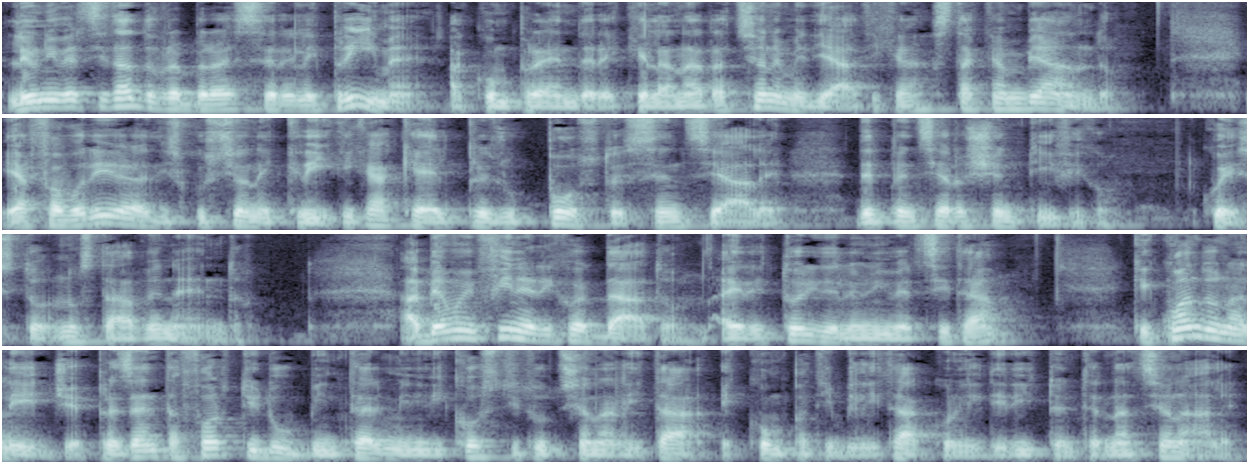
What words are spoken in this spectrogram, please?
Le università dovrebbero essere le prime a comprendere che la narrazione mediatica sta cambiando e a favorire la discussione critica che è il presupposto essenziale del pensiero scientifico. Questo non sta avvenendo. Abbiamo infine ricordato ai rettori delle università che quando una legge presenta forti dubbi in termini di costituzionalità e compatibilità con il diritto internazionale,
